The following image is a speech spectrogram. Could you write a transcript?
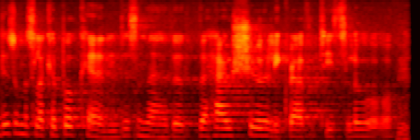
There's almost like a bookend, isn't there? The, the how surely gravity's law. Mm.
